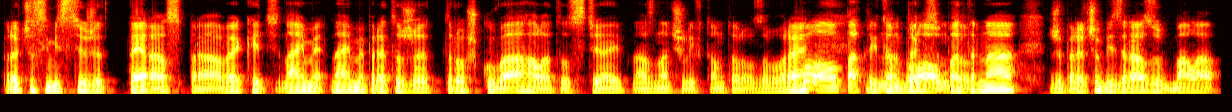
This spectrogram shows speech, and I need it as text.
Prečo si myslíte, že teraz práve, keď najmä, najmä preto, že trošku váhala, to ste aj naznačili v tomto rozhovore, bola opatrná, pritom bola opatrná, to... že prečo by zrazu mala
